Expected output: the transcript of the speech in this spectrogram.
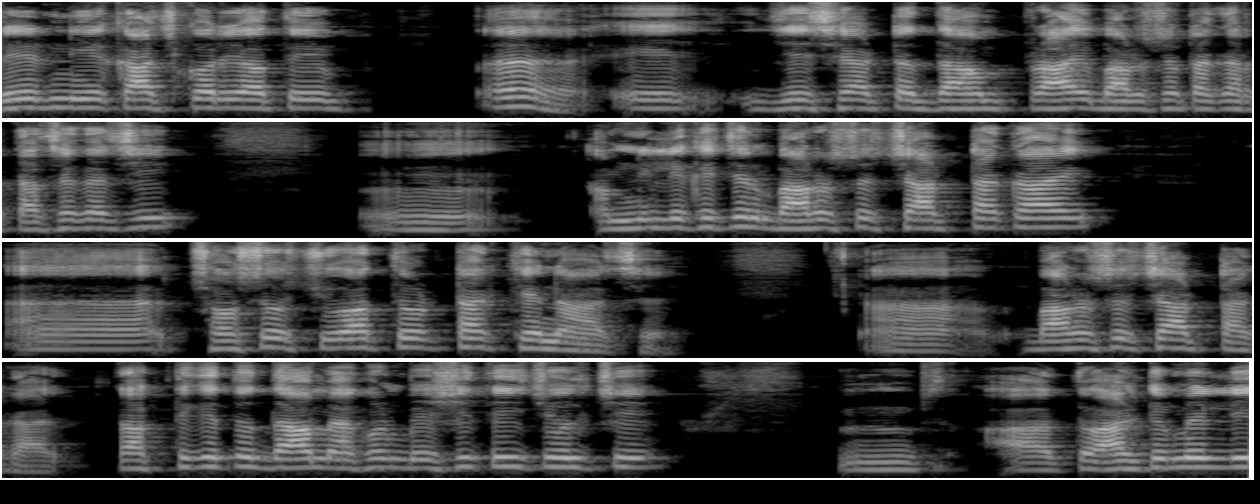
রেল নিয়ে কাজ করে, অতএব হ্যাঁ এ, যে শেয়ারটার দাম প্রায় বারোশো টাকার কাছাকাছি। আপনি লিখেছেন বারোশো চার টাকায় ছশো চুয়াত্তরটা কেনা আছে। বারোশো চার টাকায়। তার থেকে তো দাম এখন বেশিতেই চলছে। তো আলটিমেটলি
